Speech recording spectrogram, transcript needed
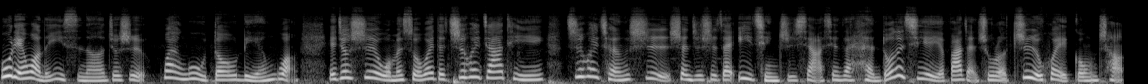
物联网的意思呢，就是万物都联网，也就是我们所谓的智慧家庭、智慧城市，甚至是在疫情之下，现在很多的企业也发展出了智慧工厂。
